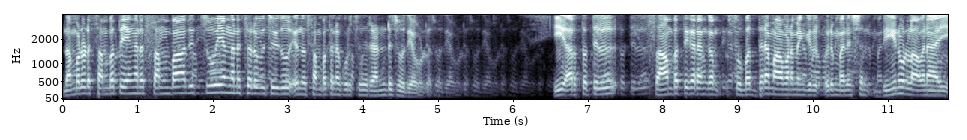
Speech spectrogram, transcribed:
നമ്മളുടെ സമ്പത്ത് എങ്ങനെ സമ്പാദിച്ചു എങ്ങനെ ചെലവ് ചെയ്തു എന്ന സമ്പത്തിനെ കുറിച്ച് രണ്ട് ചോദ്യമുള്ളത് ഈ അർത്ഥത്തിൽ സാമ്പത്തിക രംഗം സുഭദ്രമാവണമെങ്കിൽ ഒരു മനുഷ്യൻ ദീനുള്ളവനായി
